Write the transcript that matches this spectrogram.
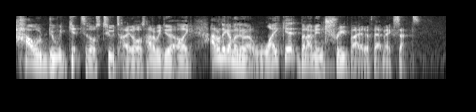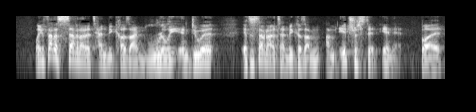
How do we get to those two titles? How do we do that? Like, I don't think I'm going to like it, but I'm intrigued by it. If that makes sense. Like, it's not a seven out of ten because I'm really into it. It's a seven out of ten because I'm I'm interested in it. But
